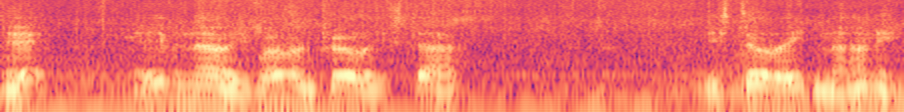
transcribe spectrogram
Yeah, even though he's well and truly stuck, he's still eating the honey.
